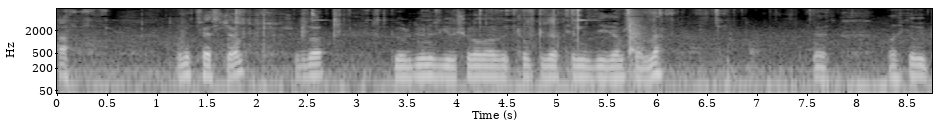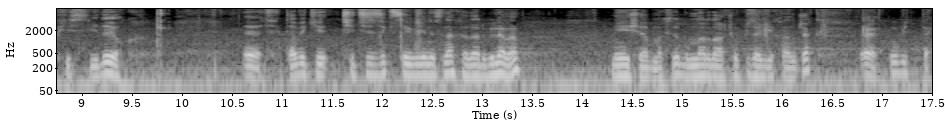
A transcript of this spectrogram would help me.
Heh. Bunu keseceğim. Şurada gördüğünüz gibi şuraları çok güzel temizleyeceğim sonra. Evet. Başka bir pisliği de yok. Evet. Tabii ki titizlik seviyeniz ne kadar bilemem. Ne iş yapmak istedim. Bunlar daha çok güzel yıkanacak. Evet bu bitti.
